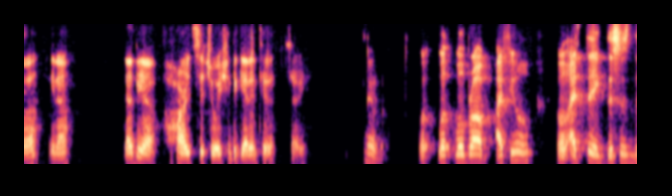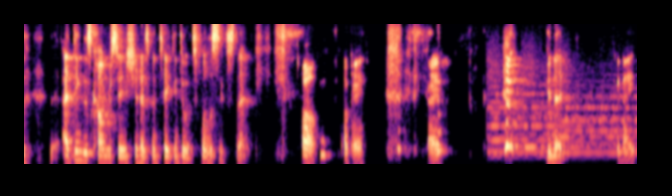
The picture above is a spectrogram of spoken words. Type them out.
well, you know, that'd be a hard situation to get into. Sorry. No. Well, well, well, Rob. I feel. Well, I think this is. The, I think this conversation has been taken to its fullest extent. Oh, okay. right. Good night. Good night.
